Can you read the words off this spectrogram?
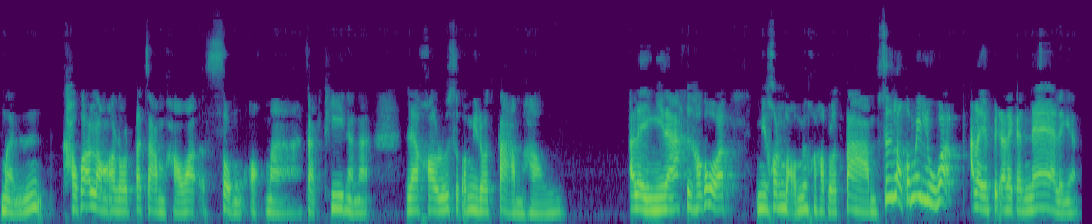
เหมือนเขาก็ลองเอารถประจำเขาอะส่งออกมาจากที่นั้นอะแล้วเขารู้สึกว่ามีรถตามเขาอะไรอย่างนี้นะ คือเขาก็บอกว่ามีคนบอกว่ามีคนขับรถตาม ซึ่งเราก็ไม่รู้ว่าอะไรเป็นอะไรกันแน่อะไรเงี้ย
